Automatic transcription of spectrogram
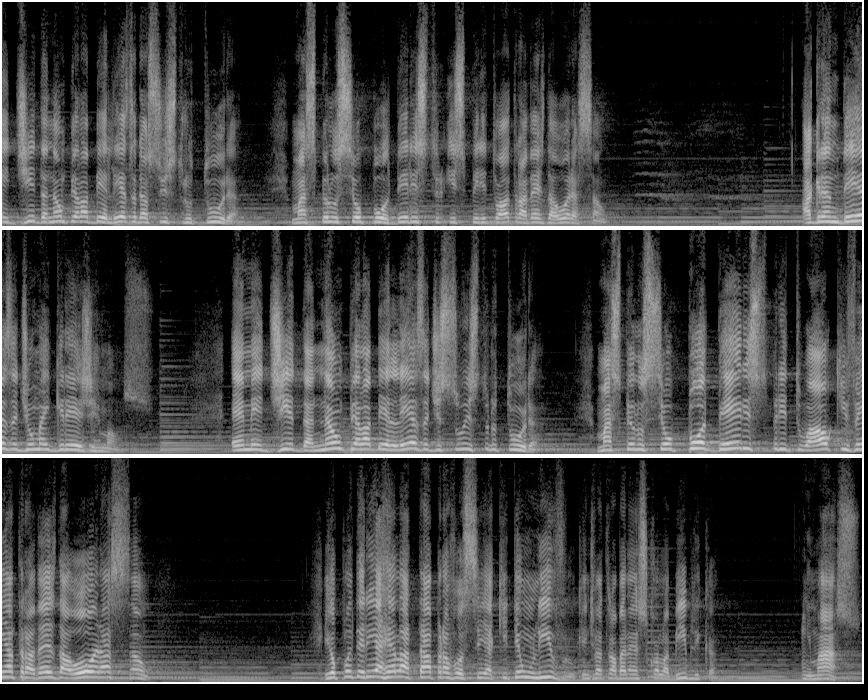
medida não pela beleza da sua estrutura, mas pelo seu poder espiritual através da oração. A grandeza de uma igreja, irmãos, é medida não pela beleza de sua estrutura, mas pelo seu poder espiritual que vem através da oração. Eu poderia relatar para você aqui, tem um livro que a gente vai trabalhar na escola bíblica, em março.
